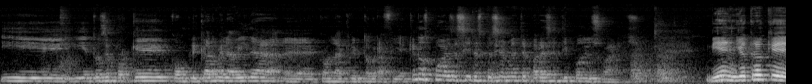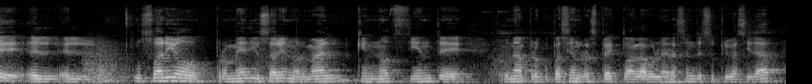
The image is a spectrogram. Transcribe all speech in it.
y, entonces, ¿por qué complicarme la vida eh, con la criptografía? ¿Qué nos puedes decir especialmente para ese tipo de usuarios? Bien, yo creo que el, usuario promedio, usuario normal, que no siente una preocupación respecto a la vulneración de su privacidad,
